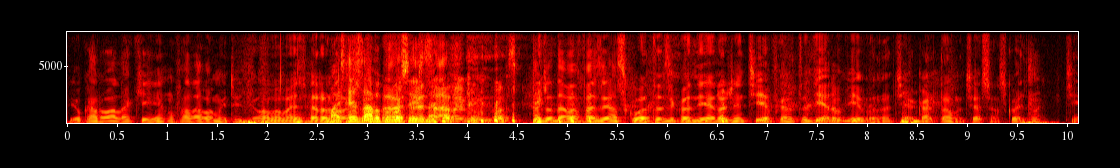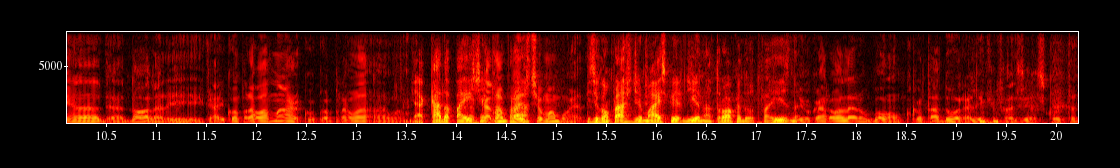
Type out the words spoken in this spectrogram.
E o Carola, que não falava muito idioma, mas era. Mas nosso... rezava com vocês, né? com Ajudava a fazer as contas e quando dinheiro a gente tinha, porque era tudo dinheiro vivo, não tinha cartão, não tinha essas coisas, né? Tinha eh, dólar e aí comprava marco, comprava. E a cada país a tinha cada comprar. país tinha uma moeda. E se comprasse demais, perdia na troca do outro país, né? E o Carola era o bom contador ali que fazia as contas,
